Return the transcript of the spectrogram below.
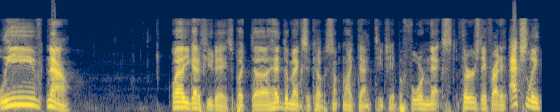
Leave now. Well, you got a few days, but uh, head to Mexico, something like that, TJ, before next Thursday, Friday. Actually,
